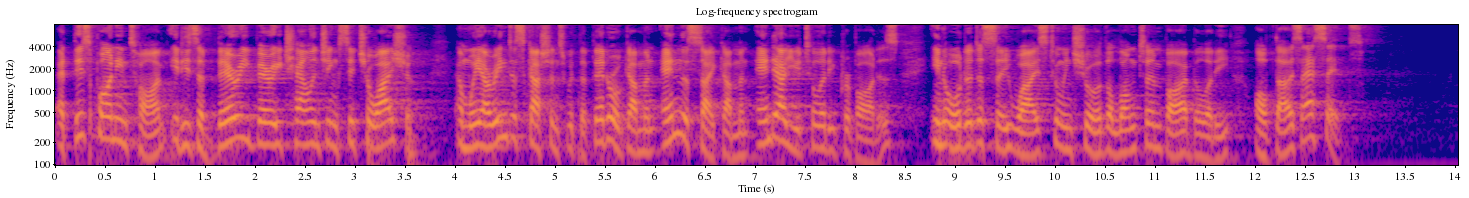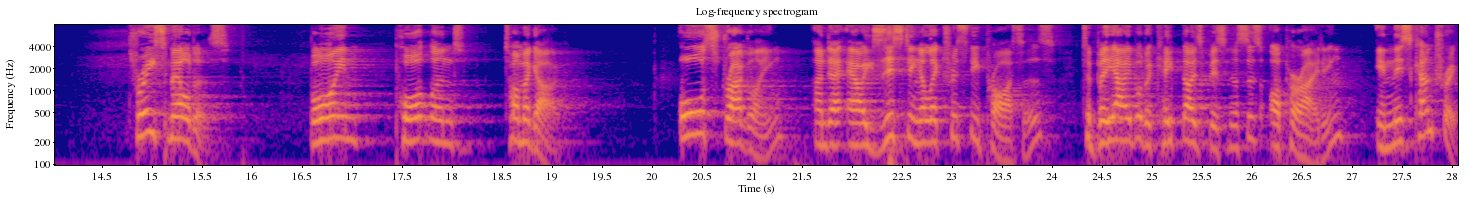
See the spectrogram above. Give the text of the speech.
At this point in time, it is a very, very challenging situation, and we are in discussions with the federal government and the state government and our utility providers in order to see ways to ensure the long-term viability of those assets. Three smelters, Boyne, Portland, Tomago, all struggling under our existing electricity prices to be able to keep those businesses operating in this country.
